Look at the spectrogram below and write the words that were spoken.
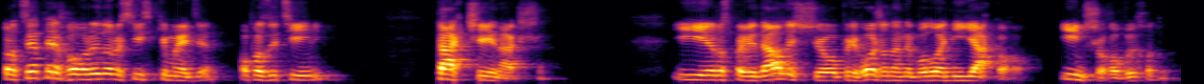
про це теж говорили російські медіа опозиційні, так чи інакше. І розповідали, що у Пригожина не було ніякого іншого виходу,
